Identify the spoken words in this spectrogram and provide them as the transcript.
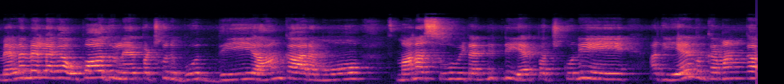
మెల్లమెల్లగా ఉపాధులు ఏర్పరచుకుని బుద్ధి అహంకారము మనస్సు వీటన్నిటిని ఏర్పరచుకుని అది ఏం క్రమంగా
